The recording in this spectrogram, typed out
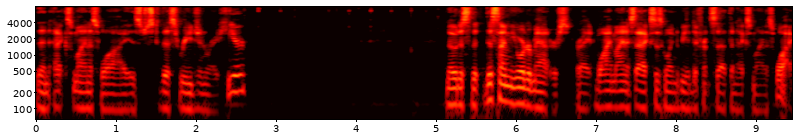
then x minus y is just this region right here. Notice that this time the order matters, right? y minus x is going to be a different set than x minus y.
